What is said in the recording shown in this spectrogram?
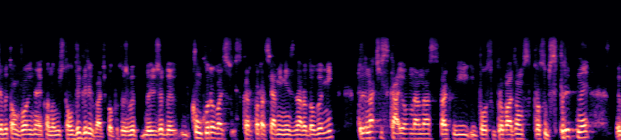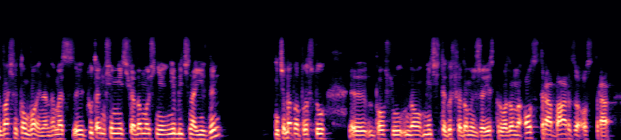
żeby tą wojnę ekonomiczną wygrywać, po prostu, żeby, żeby konkurować z korporacjami międzynarodowymi, które naciskają na nas tak, i, i po prostu prowadzą w sposób sprytny właśnie tą wojnę. Natomiast y, tutaj musimy mieć świadomość, nie, nie być naiwnym, i trzeba po prostu, y, po prostu no, mieć tego świadomość, że jest prowadzona ostra, bardzo ostra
